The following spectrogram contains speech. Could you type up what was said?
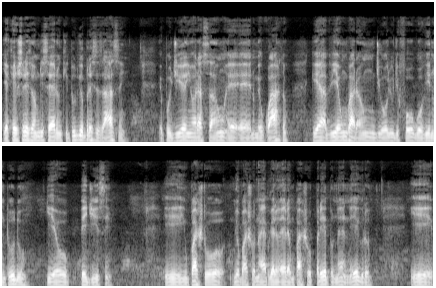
E aqueles três homens disseram que tudo que eu precisasse, eu podia em oração é, é, no meu quarto que havia um varão de olho de fogo ouvindo tudo que eu pedisse. E o pastor, meu pastor na época era, era um pastor preto, né, negro, e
